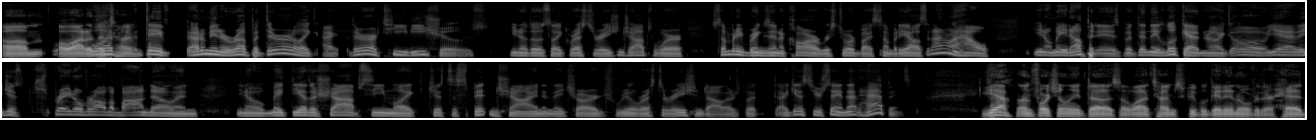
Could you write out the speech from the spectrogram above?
um a lot of Well, the have- time Dave, I don't mean to interrupt, but there are like I, there are TV shows, you know, those like restoration shops where somebody brings in a car restored by somebody else, and I don't know how you know made up it is, but then they look at it and they're like, oh yeah, they just sprayed over all the bondo and you know make the other shop seem like just a spit and shine, and they charge real restoration dollars. But I guess you're saying that happens. Yeah, unfortunately, it does. A lot of times people get in over their head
